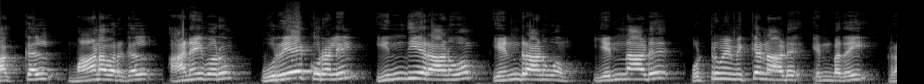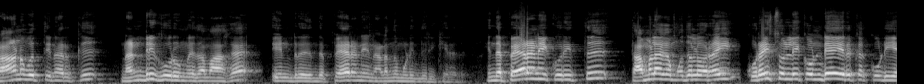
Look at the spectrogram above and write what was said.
மக்கள் மாணவர்கள் அனைவரும் ஒரே குரலில் இந்திய ராணுவம் என் ராணுவம் என் நாடு ஒற்றுமை மிக்க நாடு என்பதை இராணுவத்தினருக்கு நன்றி கூறும் விதமாக இன்று இந்த பேரணி நடந்து முடிந்திருக்கிறது. இந்த பேரணி குறித்து தமிழக முதல்வரை குறை சொல்லிக் கொண்டே இருக்கக்கூடிய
